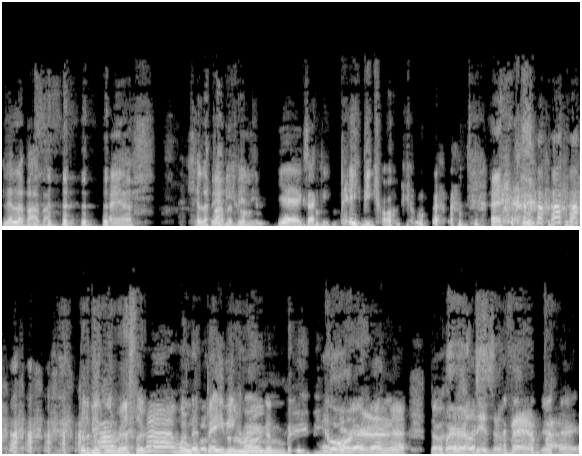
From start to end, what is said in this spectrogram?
little baba, um, little Baby baba Billy. Yeah, exactly, baby cock. That'd be a good wrestler. Ah, wouldn't it, Welcome baby to the Corgan? baby Corgan. The world is a vampire.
